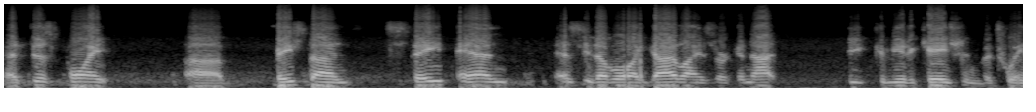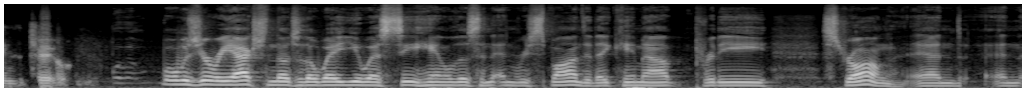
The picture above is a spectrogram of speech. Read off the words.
at this point, based on state and NCAA guidelines, there cannot be communication between the two what was your reaction though to the way USC handled this and, and responded? They came out pretty strong and, and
